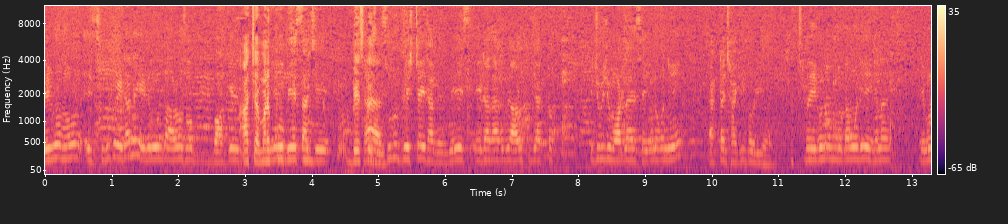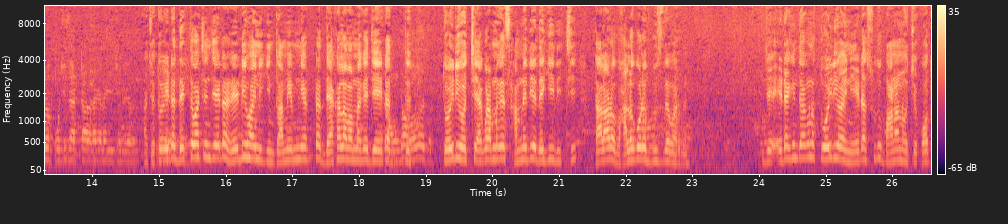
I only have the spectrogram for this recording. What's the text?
এইগুলো ধরুন এই শুধু তো এটা নেই এর মধ্যে আরও সব বাকি আচ্ছা, মানে বেস আছে। বেস হ্যাঁ শুধু বেসটাই থাকে বেস এটা থাকবে আরও কিছু একটা কিছু কিছু মডেল আছে সেইগুলোকে নিয়ে একটা ঝাঁকি তৈরি হয়। তো এগুলো মোটামুটি এখানে এগুলো পঁচিশ হাজার টাকার কাছাকাছি চলে যাবে। আচ্ছা তো এটা দেখতে পাচ্ছেন যে এটা রেডি হয়নি কিন্তু। আমি এমনি একটা দেখালাম আপনাকে যে এটা? তৈরি হচ্ছে। একবার আপনাকে সামনে দিয়ে দেখিয়ে দিচ্ছি। তাহলে আরও ভালো করে বুঝতে পারবেন যে এটা কিন্তু এখনও তৈরি হয়নি। এটা শুধু বানানো হচ্ছে। কত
